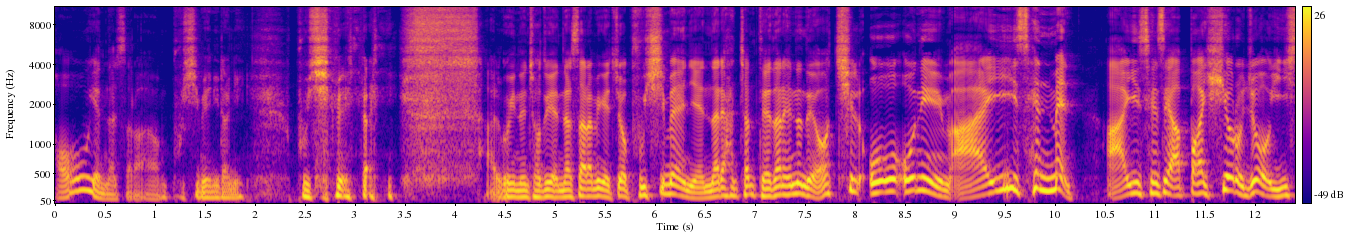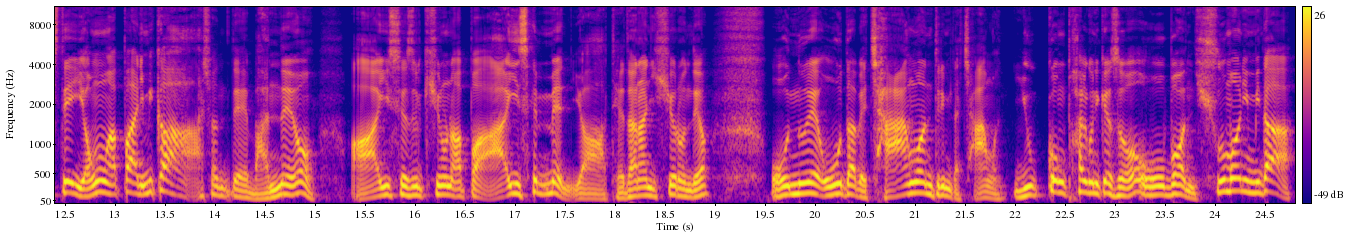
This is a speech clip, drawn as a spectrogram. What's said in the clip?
어우, 옛날 사람. 부시맨이라니. 부시맨이라니. 알고 있는 저도 옛날 사람이겠죠. 부시맨 옛날에 한참 대단했는데요. 7555님, 아이셋맨. 아이 셋의 아빠가 히어로죠. 이 시대의 영웅 아빠 아닙니까? 하셨는데, 맞네요. 아이셋을 키우는 아빠, 아이셋맨. 야, 대단한 히어로인데요. 오늘의 오답에 장원 드립니다. 장원. 6089님께서 5번 휴먼입니다.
